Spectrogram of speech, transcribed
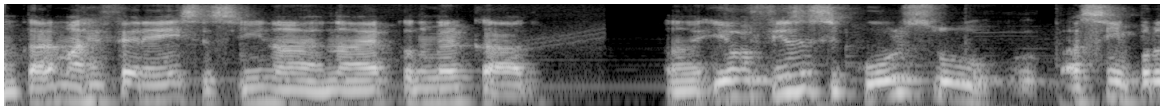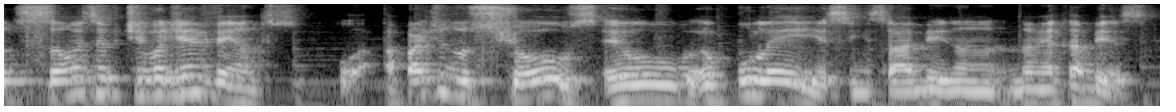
um cara uma referência assim na, na época no mercado. E eu fiz esse curso, assim, produção executiva de eventos. A parte dos shows eu, eu pulei, assim, sabe, na, na minha cabeça.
